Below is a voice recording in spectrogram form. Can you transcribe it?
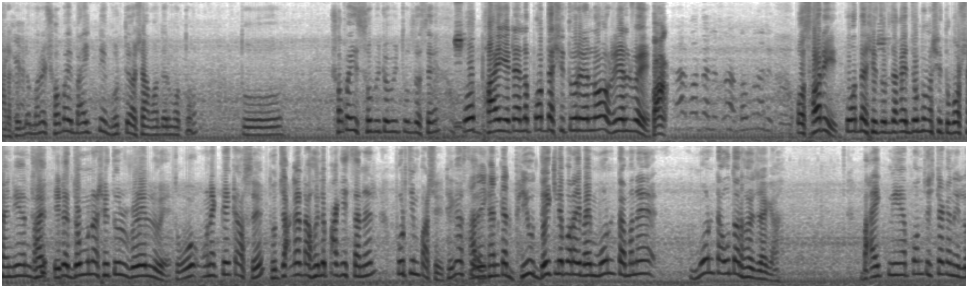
আর হইল মানে সবাই বাইক নিয়ে ঘুরতে আসে আমাদের মতো। তো সবাই ছবি টবি তুলতেছে। ও ভাই এটা হলো পদ্মা সেতুর এলো রেলওয়ে ও সরি পদ্মা সেতুর জায়গায় যমুনা সেতু বসাই নিয়েন ভাই। এটা যমুনা সেতুর রেলওয়ে তো অনেকটাই কাছে তো জায়গাটা হইল পাকিস্তানের পশ্চিম পাশে ঠিক আছে? আর এখানকার ভিউ দেখলে পরে ভাই মনটা মানে মনটা উদার হয়ে জায়গা বাইক নিয়ে পঞ্চাশ টাকা নিল,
